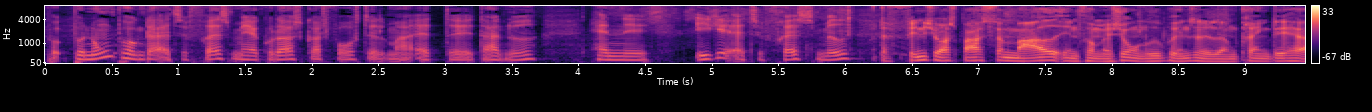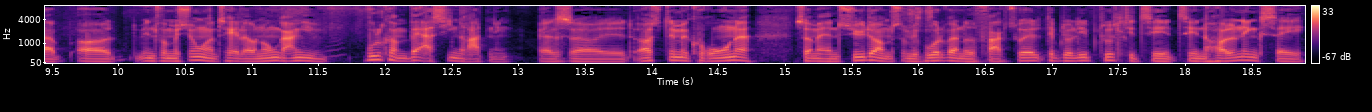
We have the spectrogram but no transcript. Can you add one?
på, på nogle punkter er tilfreds, men jeg kunne da også godt forestille mig, at øh, der er noget, han øh, ikke er tilfreds med. Der findes jo også bare så meget information ude på internettet omkring det her, og informationer taler jo nogle gange i fuldkommen hver sin retning. Altså øh, også det med corona, som er en sygdom, som vi burde være noget faktuelt, det blev lige pludselig til, til en holdningssag.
